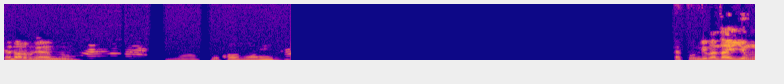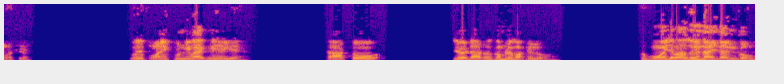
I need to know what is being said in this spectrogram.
હે નાડો બધા એમ જો કોકો પોણી એ કુંડી બંધ આવી ગયો હું એટલે તો પોણી કુંડી માં આવી નહીં લે ડાટો લ્યો ડાટો કમ્પ્લીટ વાકેલો તો પોણી જવા તો એના એમ કહું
